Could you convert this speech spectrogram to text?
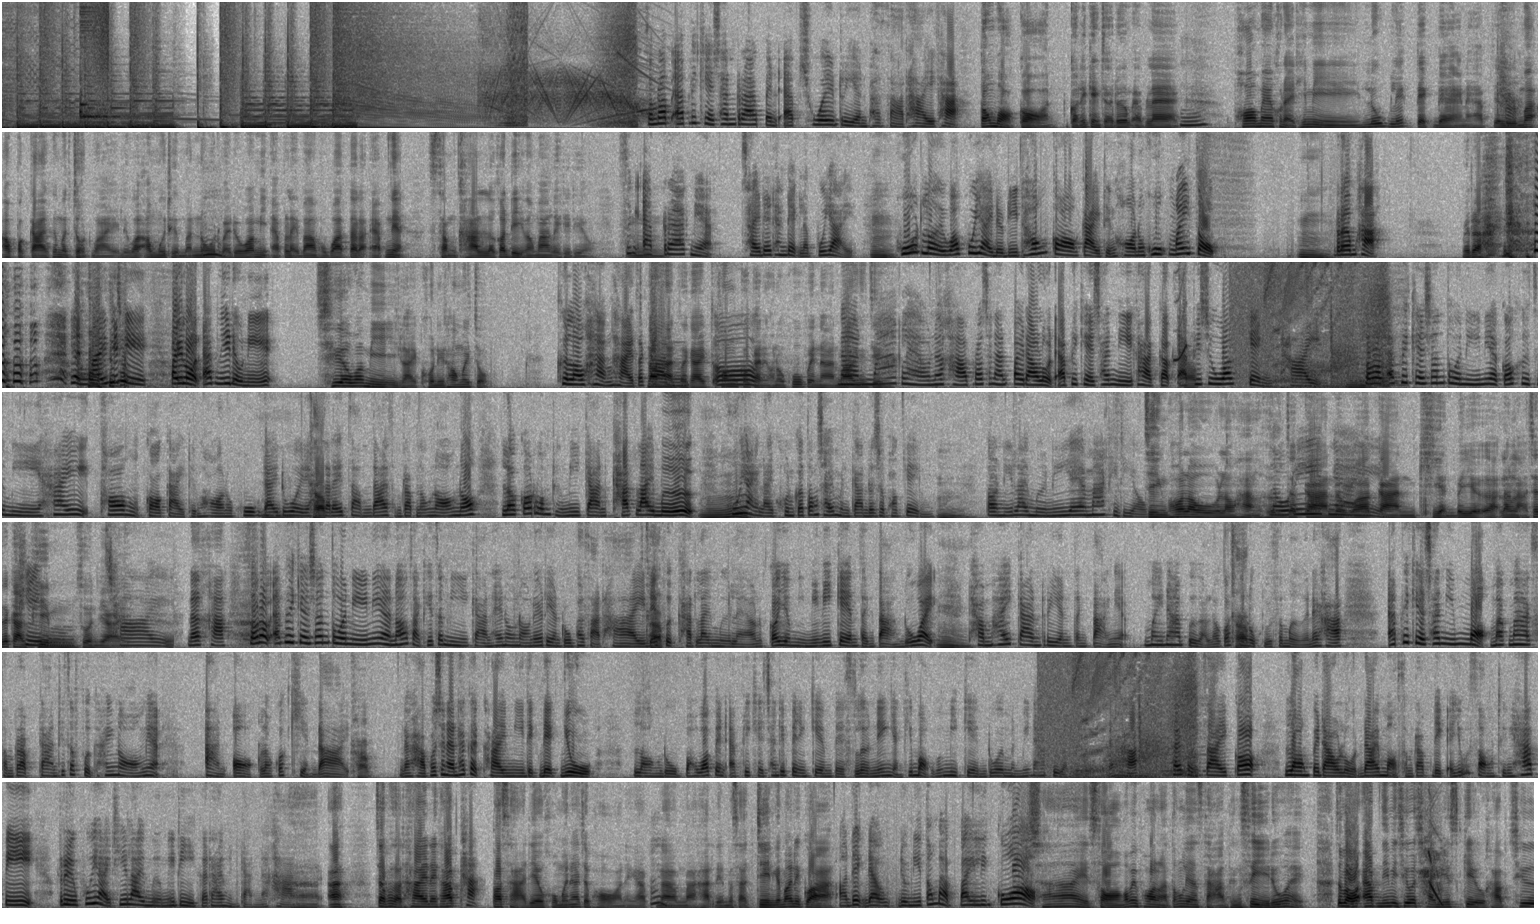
สำหรับแอปพลิเคชันแรกเป็นแอปช่วยเรียนภาษาไทยค่ะ ต้องบอกก่อนก่อนที่เก่งจะเริ่มแอปแรกอืมพ่อแม่คนไหนที่มีลูกเล็กเด็กแดงนะครับ อย่าลืมว่าเอาปากกาขึ้นมาจดไว้ หรือว่าเอามือถือมาโน้ตไว้ด้วยว่ามีแอปอะไรบ้าง เพราะว่าแต่ละแอปเนี่ยสำคัญแล้วก็ดีมาก ๆ เลยทีเดียว ซึ่งแอปแรกเนี่ยใช้ได้ทั้งเด็กและผู้ใหญ่อืมพูดเลยว่าผู้ใหญ่เดี๋ยวนี้ท่องกอไก่ถึงฮอนกฮูกไม่จบ อืมเริ่มค่ะ ไม่ได้ เห็นไหมพี่ทีไปโหลดแอปนี้เดี๋ยวนี้ เชื่อว่ามีอีกหลายคนที่ท่องไม่จบ คือเราห่างหายจากเราการหันจากการท่องเก็กันของนกคู่ไปนานมากนานจริง มากแล้วนะคะ เพราะฉะนั้นไปดาวน์โหลดแอปพลิเคชันนี้ค่ะ กับแอปครับที่ชื่อว่าเก่งไทยอืมสำหรับแอปพลิเคชันตัวนี้เนี่ยก็คือจะมีให้ท่องกอไก่ถึงฮ นกฮูกได้ด้วยนะครัคะจะได้จำได้สำหรับน้องๆเนาะแล้วก็รวมถึงมีการคัดลายมืออืม ผู้ใหญ่หลายคนก็ต้องใช้เหมือนกันโดยเฉพาะเก่ง ๆอืม ตอนนี้ลายมือนี่แย่มากทีเดียว จริงเพราะเราเราห่างเหินเราจากรีบการแบบไงว่าการเขียนไปเยอะอะหลังๆใช้แต่การพิมพ์ส่วนใหญ่ ใช่นะคะสำหรับแอปพลิเคชันตัวนี้เนี่ยนอกจากที่จะมีการให้น้องๆได้เรียนรู้ภาษาไทยครับได้ฝึกคัดลายมือแล้ว ก็ยังมีมินิเกมต่างๆ ด้วยอืมทำให้การเรียนต่างๆเนี่ยไม่น่าเบื่อแล้วก็ครับสนุกอยู่เสมอนะคะแอปพลิเคชันนี้เหมาะมากๆสำหรับการที่จะฝึกให้น้องเนี่ยอ่านออกแล้วก็เขียนได้ครับนะคะเพราะฉะนั้นถ้าเกิดใครมีเด็กๆอยู่ ลองดู เพราะว่าเป็นแอปพลิเคชันที่เป็นเกม based learning อย่างที่บอกว่ามีเกมด้วยมันไม่น่าเบื่อเลยนะคะ ใครสนใจก็ลองไปดาวน์โหลดได้เหมาะสำหรับเด็กอายุ 2-5 ปี หรือผู้ใหญ่ที่ลายมือไม่ดีก็ได้เหมือนกันนะคะอ่าอะจากภาษาไทยนะครับค่ะภาษาเดียวคงไม่น่าจะพอนะครับนำมาหัดเรียนภาษาจีนกันบ้างดีกว่า อ๋อเด็กเดี๋ยวเดี๋ยวนี้ต้องแบบไบลิงกัว ใช่ 2 ก็ไม่พอหรอกต้องเรียน3ถึง4ด้วย จะบอกว่าแอปนี้มีชื่อว่า Chinese Skill ครับชื่อ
